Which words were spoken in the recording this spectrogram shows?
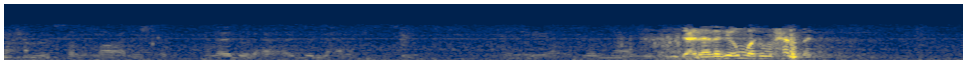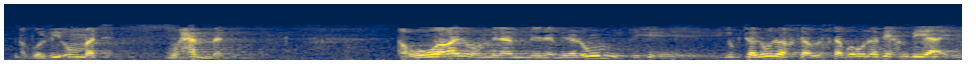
محمد صلى الله عليه وسلم. هل يدل على يعني هذا في أمة محمد. أقول في أمة محمد. أو وغيرهم من من من الأمم يبتلون ويختبرون في أنبيائهم.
